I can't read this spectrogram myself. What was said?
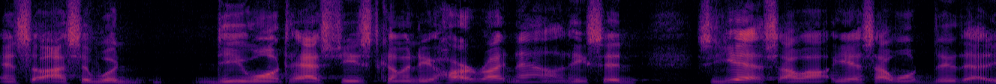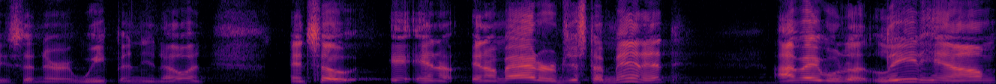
and so I said, well, do you want to ask Jesus to come into your heart right now? And he said, he said yes, I, yes, I want to do that. He's sitting there weeping, you know. And, and so in a, in a matter of just a minute, I'm able to lead him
